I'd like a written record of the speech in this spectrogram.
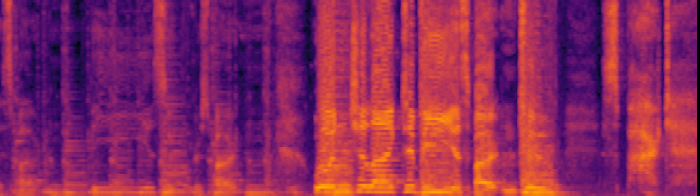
a Spartan, be a super Spartan. Wouldn't you like to be a Spartan too? Spartan.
